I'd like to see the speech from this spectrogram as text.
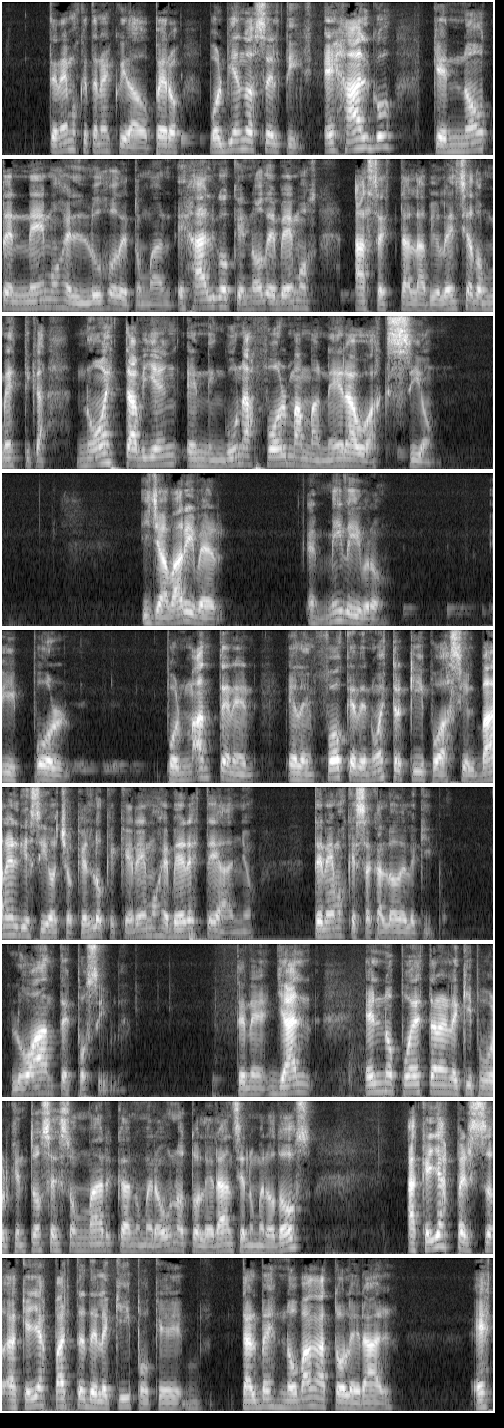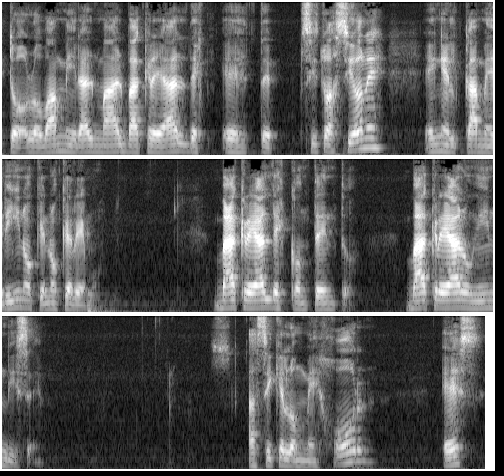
tenemos que tener cuidado. Pero volviendo a Celtic, es algo que no tenemos el lujo de tomar. Es algo que no debemos aceptar. La violencia doméstica no está bien en ninguna forma, manera o acción. Y Jabari Ver, en mi libro, y por, por mantener el enfoque de nuestro equipo hacia el banner 18, que es lo que queremos ver este año, tenemos que sacarlo del equipo lo antes posible. ya él, no puede estar en el equipo porque entonces eso marca, número uno, tolerancia, número dos, aquellas, aquellas partes del equipo que tal vez no van a tolerar esto, lo van a mirar mal, va a crear este, situaciones en el camerino que no queremos va a crear descontento, va a crear un índice. Así que lo mejor es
